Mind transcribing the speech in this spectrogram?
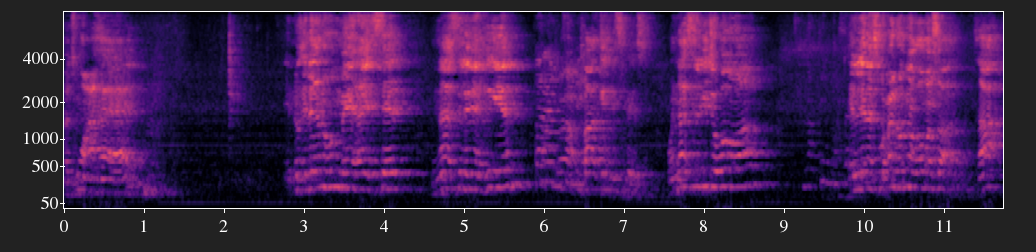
مجموعة هاي إنه إلى إنه هم هاي ال set الناس اللي ماخذين parking space والناس اللي بيجوا هون اللي مسموح لهم ياخذوا مصاري صح؟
